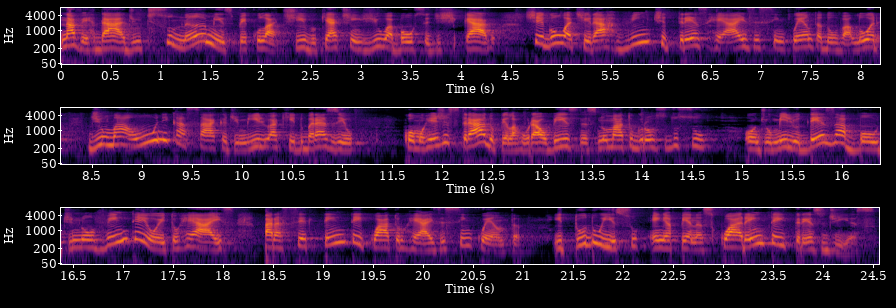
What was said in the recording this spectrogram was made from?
Na verdade, o tsunami especulativo que atingiu a Bolsa de Chicago chegou a tirar R$ 23,50 do valor de uma única saca de milho aqui do Brasil, como registrado pela Rural Business no Mato Grosso do Sul, onde o milho desabou de R$ 98,00 para R$ 74,50. E tudo isso em apenas 43 dias.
